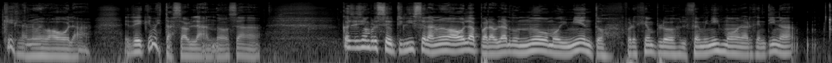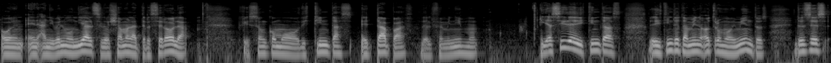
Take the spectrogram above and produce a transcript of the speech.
¿Qué es la nueva ola? ¿De qué me estás hablando? O sea, casi siempre se utiliza la nueva ola para hablar de un nuevo movimiento. Por ejemplo, el feminismo en Argentina o en, a nivel mundial se lo llama la tercera ola, que son como distintas etapas del feminismo. Y así de distintas, de distintos también otros movimientos. Entonces,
